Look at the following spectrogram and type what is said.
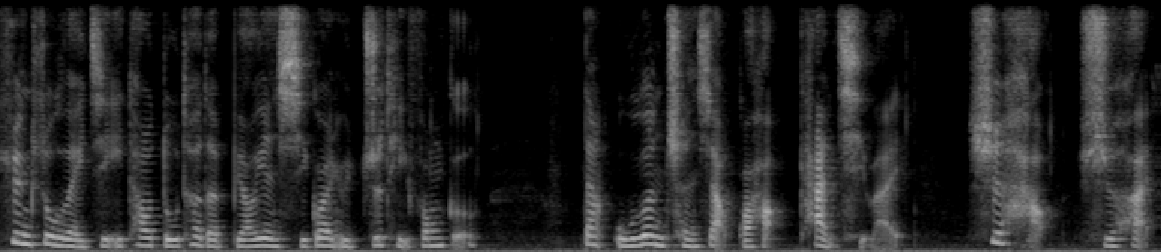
迅速累积一套独特的表演习惯与肢体风格。但无论成效挂号看起来是好是坏，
